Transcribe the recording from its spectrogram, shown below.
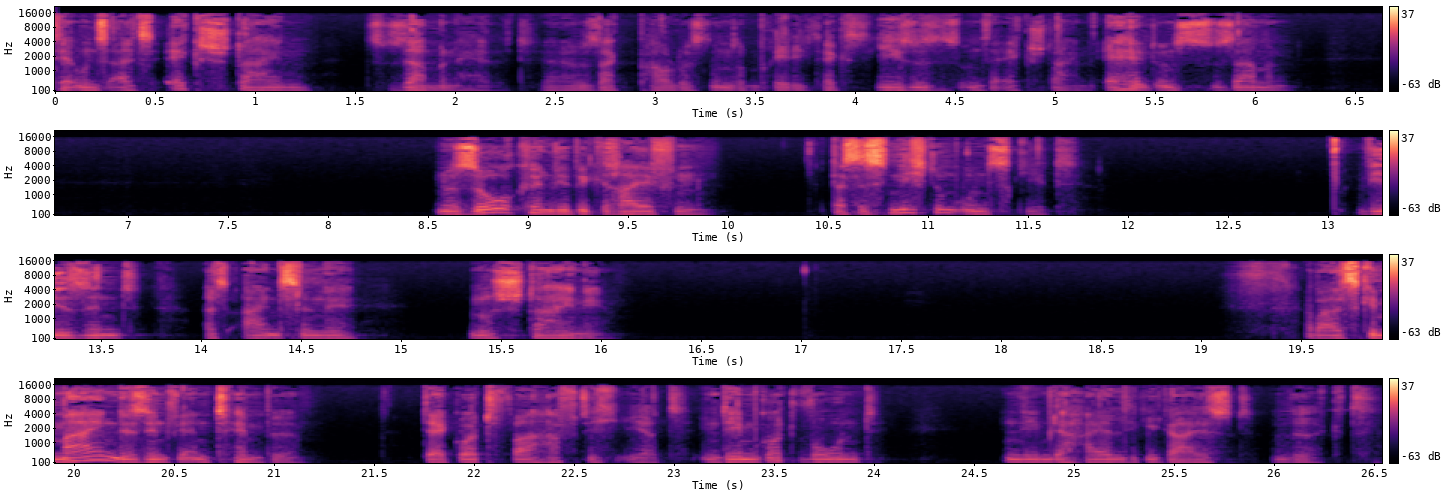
der uns als Eckstein zusammenhält. Ja, so sagt Paulus in unserem Predigtext. Jesus ist unser Eckstein. Er hält uns zusammen. Nur so können wir begreifen, dass es nicht um uns geht. Wir sind als Einzelne nur Steine. Aber als Gemeinde sind wir ein Tempel, der Gott wahrhaftig ehrt, in dem Gott wohnt, in dem der Heilige Geist wirkt.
